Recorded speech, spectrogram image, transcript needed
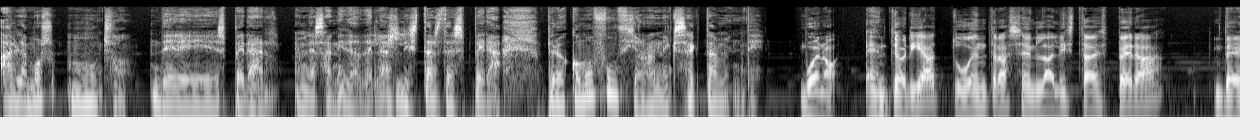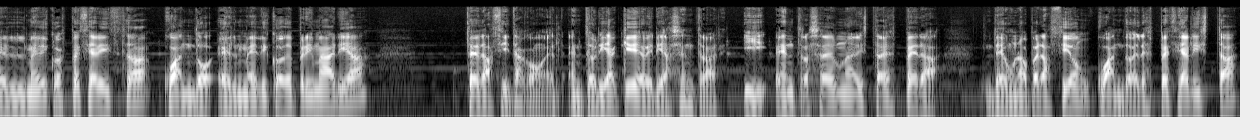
Hablamos mucho de esperar en la sanidad, de las listas de espera, pero ¿cómo funcionan exactamente? Bueno, en teoría tú entras en la lista de espera del médico especialista cuando el médico de primaria te da cita con él. En teoría aquí deberías entrar. Y entras en una lista de espera de una operación cuando el especialista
